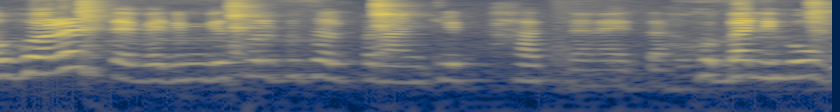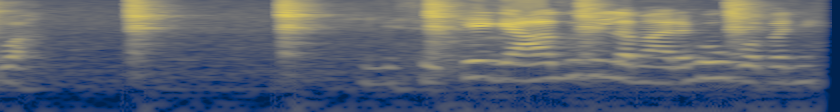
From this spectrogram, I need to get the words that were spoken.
ನಾವು ಹೊರಡ್ತೇವೆ. ನಿಮಗೆ ಸ್ವಲ್ಪ ಸ್ವಲ್ಪ ನಾನು ಕ್ಲಿಪ್ ಹಾಕ್ತೇನೆ, ಆಯ್ತಾ? ಬನ್ನಿ, ಹೋಗುವ. ಇಲ್ಲಿ ಸೆಕೆಗೆ ಆಗುದಿಲ್ಲ ಮಾರೆ, ಹೋಗುವ, ಬನ್ನಿ.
